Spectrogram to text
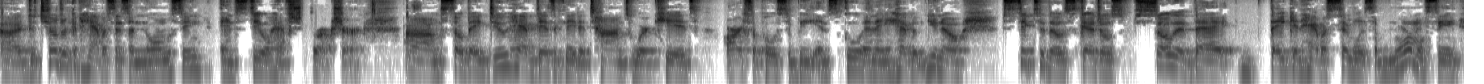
uh, the children can have a sense of normalcy and still have structure. Um, so they do have designated times where kids are supposed to be in school and they have you know stick to those schedules so that they they can have a semblance of normalcy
